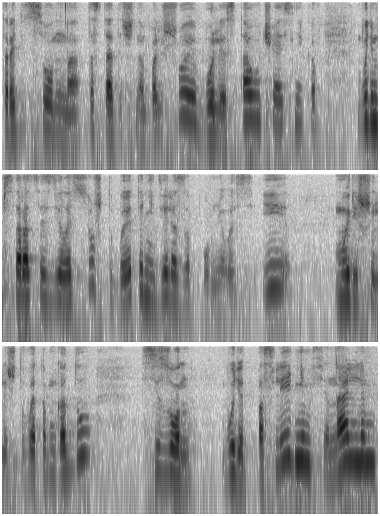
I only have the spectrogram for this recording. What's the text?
традиционно достаточно большое, более 100 участников. Будем стараться сделать все, чтобы эта неделя запомнилась. И мы решили, что в этом году сезон будет последним, финальным.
